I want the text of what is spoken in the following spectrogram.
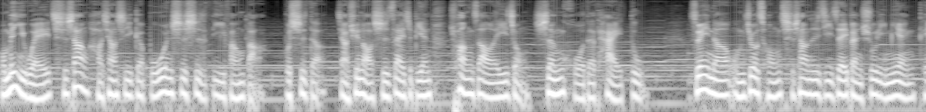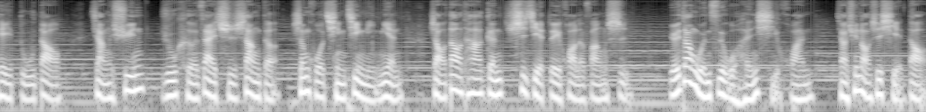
我们以为池上好像是一个不问世事的地方吧？不是的，蒋勋老师在这边创造了一种生活的态度。所以呢，我们就从《池上日记》这一本书里面可以读到蒋勋如何在池上的生活情境里面找到他跟世界对话的方式。有一段文字我很喜欢，蒋勋老师写道：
